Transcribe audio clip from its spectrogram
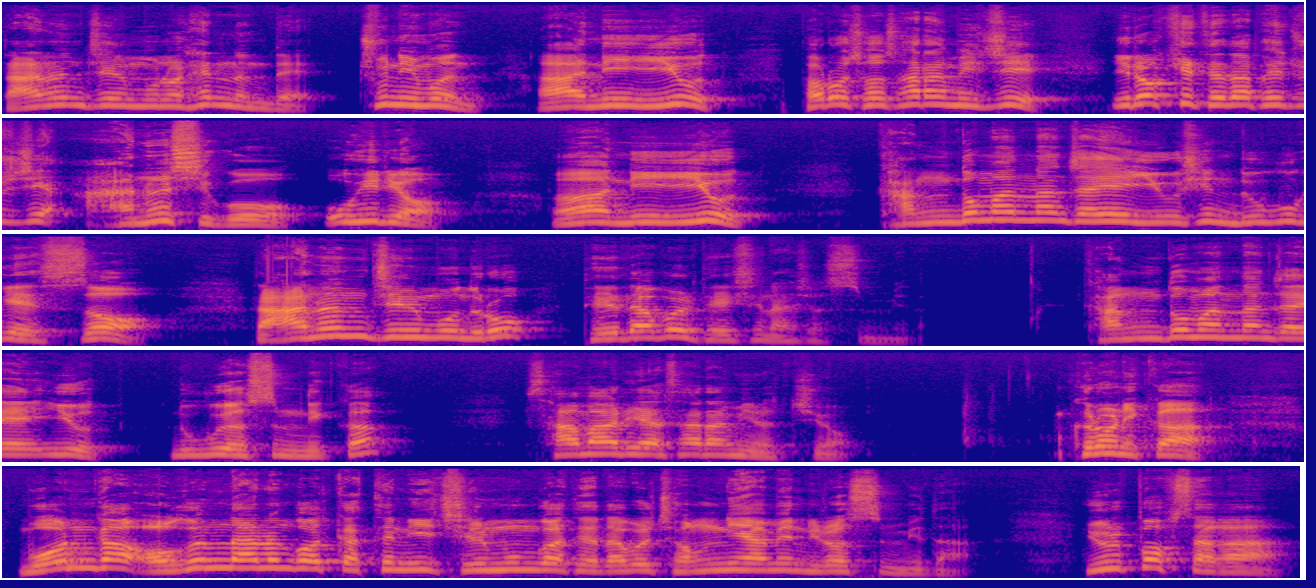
라는 질문을 했는데 주님은 아, 네 이웃 바로 저 사람이지 이렇게 대답해 주지 않으시고 오히려 아, 네 이웃 강도 만난 자의 이웃이 누구겠어? 라는 질문으로 대답을 대신하셨습니다. 강도 만난 자의 이웃 누구였습니까? 사마리아 사람이었지요. 그러니까 뭔가 어긋나는 것 같은 이 질문과 대답을 정리하면 이렇습니다. 율법사가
